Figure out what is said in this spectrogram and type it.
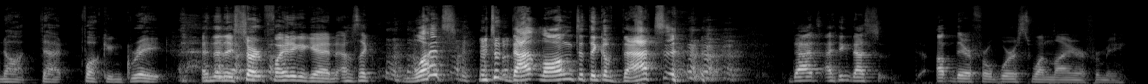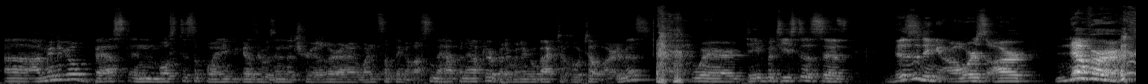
not that fucking great. And then they start fighting again. I was like, what? You took that long to think of that? that's I think that's up there for worst one liner for me. Uh, I'm gonna go best and most disappointing because it was in the trailer and I wanted something awesome to happen after. But I'm gonna go back to Hotel Artemis, where Dave Batista says visiting hours are never,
